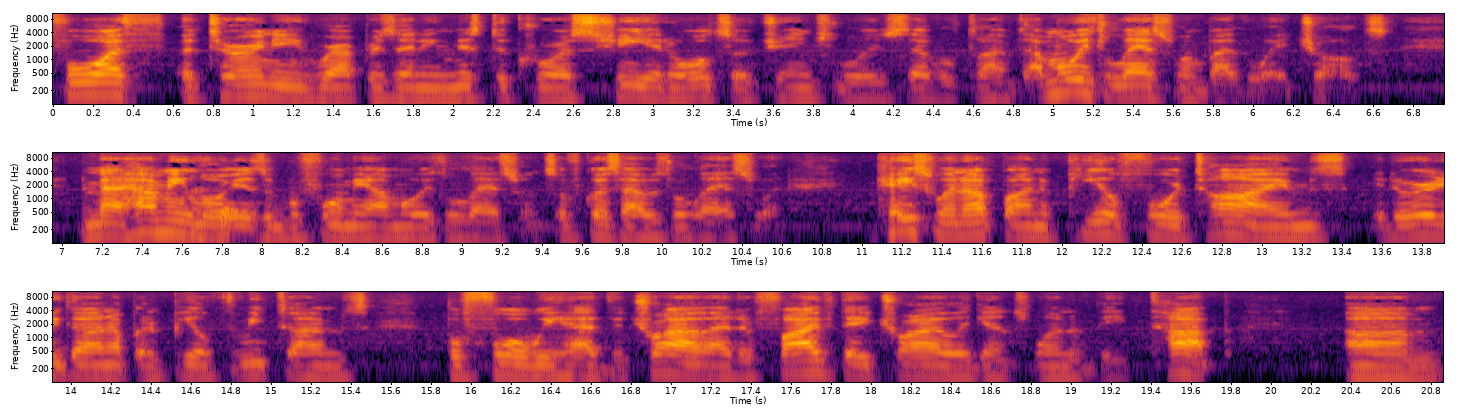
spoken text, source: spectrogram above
fourth attorney representing Mr. Cross, she had also changed lawyers several times. I'm always the last one, by the way, Charles. No matter how many lawyers are before me, I'm always the last one. So, of course, I was the last one. Case went up on appeal four times. It had already gone up on appeal three times before we had the trial. I had a five day trial against one of the top um,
